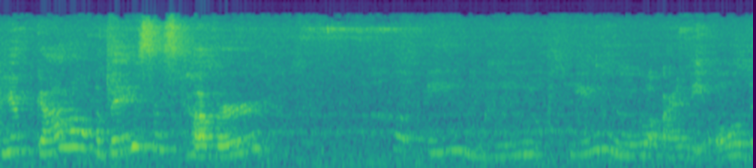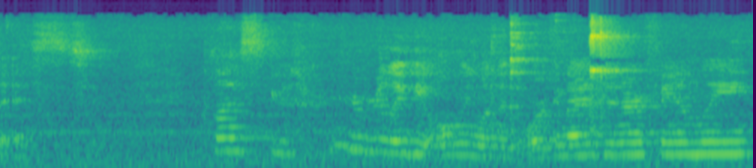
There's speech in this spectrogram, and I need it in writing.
You've got all the bases covered. Well, Amy, you are the oldest. Plus, you're, really the only one that's organized in our family,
